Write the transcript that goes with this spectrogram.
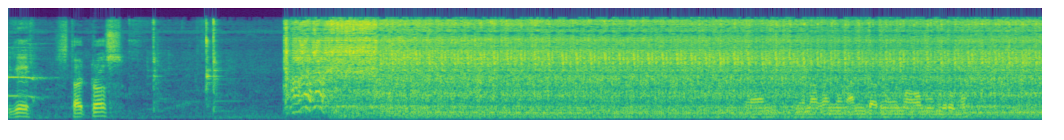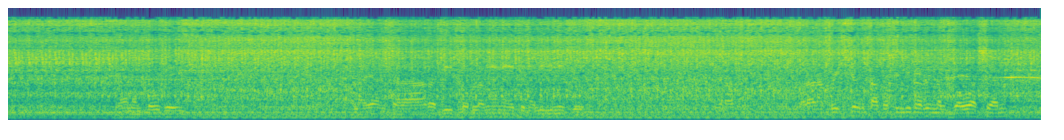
Sige start Ross. Yan. Yan ang kanyang andar yung mga bumuro mo. Yan ang tubig. Wala yan. Sa radiator lang yan eh. Pinalinis eh. Para na pressure. Tapos hindi na rin nagbawas yan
